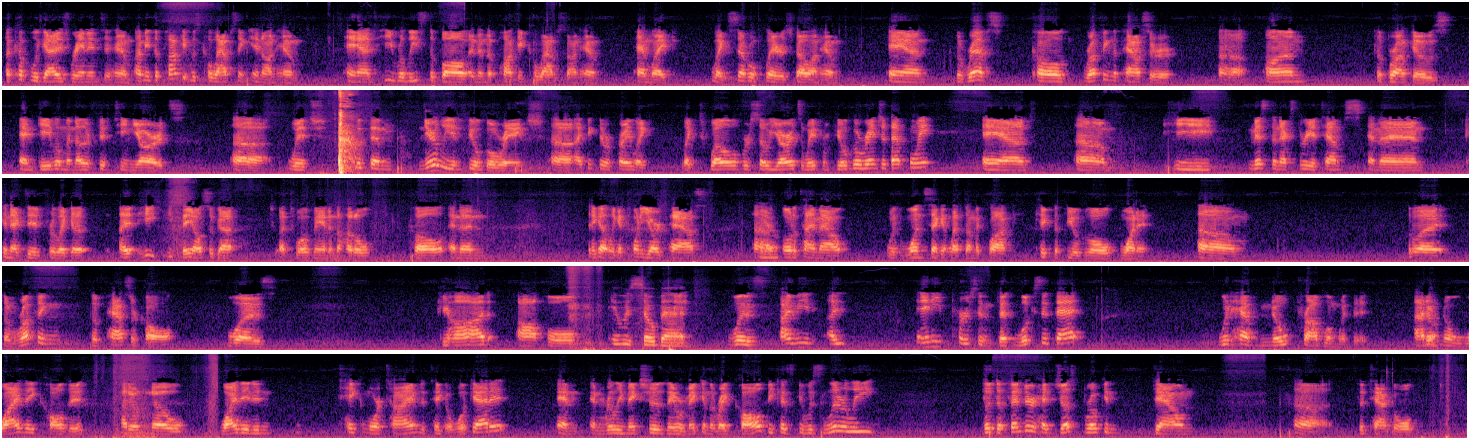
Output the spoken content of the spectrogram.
a couple of guys ran into him. I mean, the pocket was collapsing in on him, and he released the ball, and then the pocket collapsed on him, and like like several players fell on him, and the refs called roughing the passer uh, on the Broncos and gave them another 15 yards, uh, which put them nearly in field goal range. Uh, I think they were probably like like 12 or so yards away from field goal range at that point, and um, he missed the next three attempts and then connected for like a. I, he, he they also got a 12 man in the huddle call, and then they got like a 20 yard pass uh, Yeah. on a timeout with one second left on the clock, kicked the field goal, won it. Um, but the roughing the passer call was god awful. It was so bad. Was I mean I any person that looks at that would have no problem with it. I don't know why they called it. I don't know why they didn't take more time to take a look at it and and really make sure that they were making the right call because it was literally the defender had just broken down uh, the tackle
